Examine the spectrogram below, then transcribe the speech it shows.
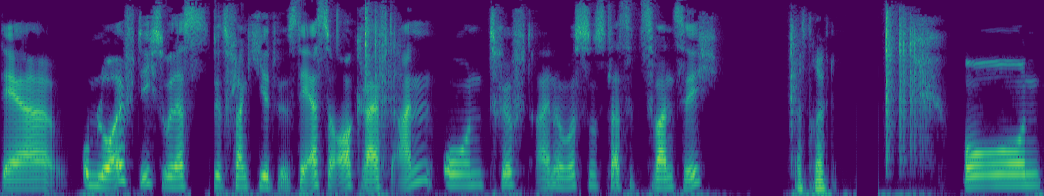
Der umläuft dich, so dass du jetzt flankiert wirst. Der erste Ork greift an und trifft eine Rüstungsklasse 20 Das trifft. und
